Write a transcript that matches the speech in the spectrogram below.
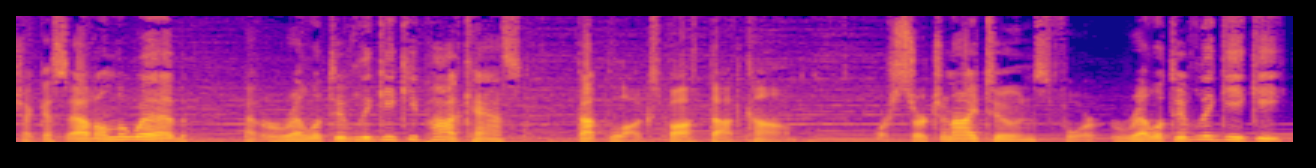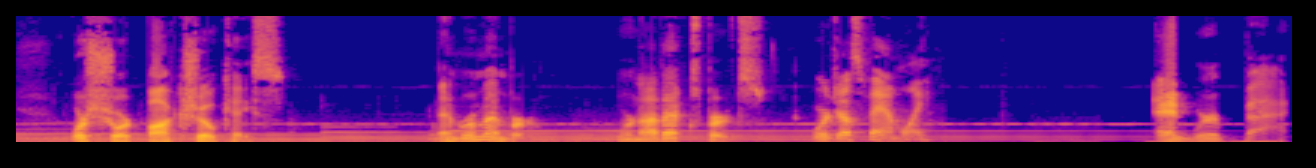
Check us out on the web at relativelygeekypodcast.blogspot.com or search in iTunes for Relatively Geeky or Shortbox Showcase. And remember, we're not experts. We're just family. And we're back.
